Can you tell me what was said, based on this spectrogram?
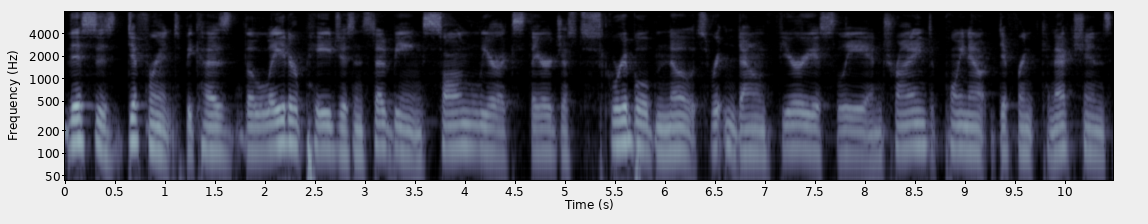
this is different because the later pages instead of being song lyrics, they're just scribbled notes written down furiously and trying to point out different connections.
